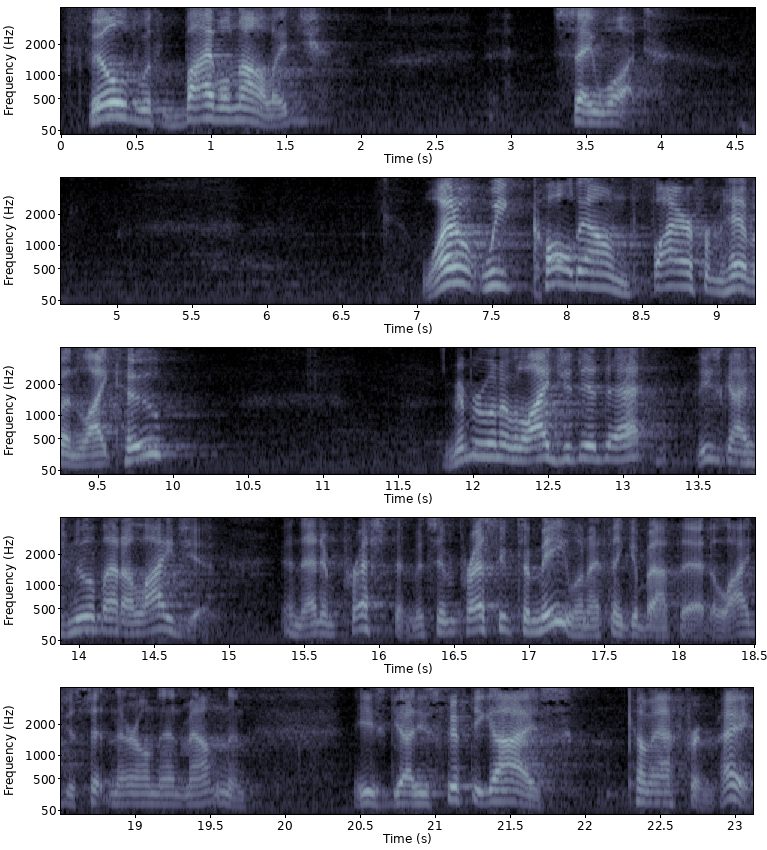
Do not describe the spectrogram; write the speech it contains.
filled with Bible knowledge, say what? Why don't we call down fire from heaven like who? Remember when Elijah did that? These guys knew about Elijah. And that impressed them. It's impressive to me when I think about that. Elijah sitting there on that mountain and he's got these 50 guys come after him. Hey,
